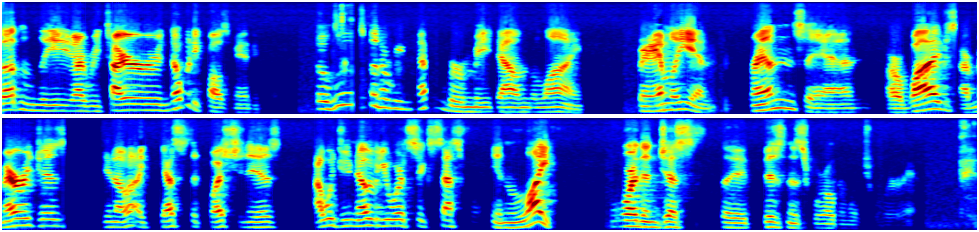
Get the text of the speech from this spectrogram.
suddenly I retire and nobody calls me anymore. So who's going to remember me down the line? Family and friends and our wives, our marriages. You know, I guess the question is, how would you know you were successful in life more than just the business world in which we're in?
